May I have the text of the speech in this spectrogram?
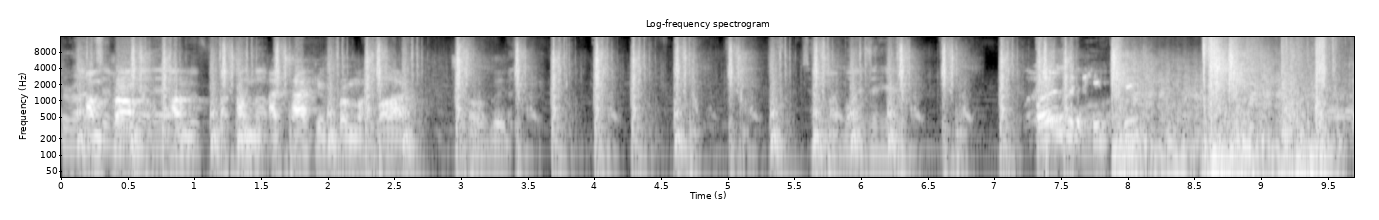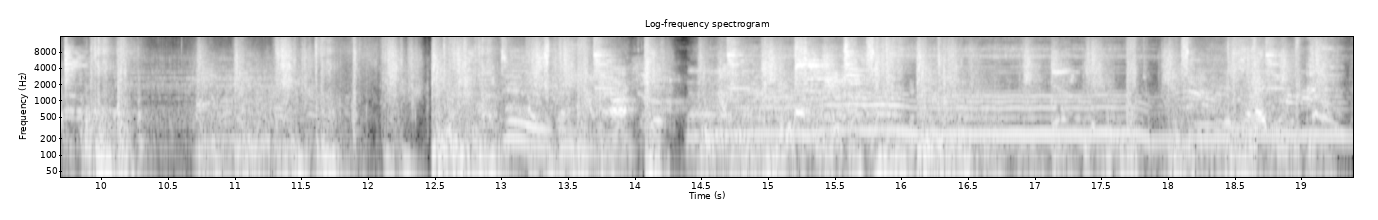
Run I'm to from me and then I'm I'm attacking from afar. All good. So my boys are here. What is the keep Do that. Oh ah, shit, no. no, no.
